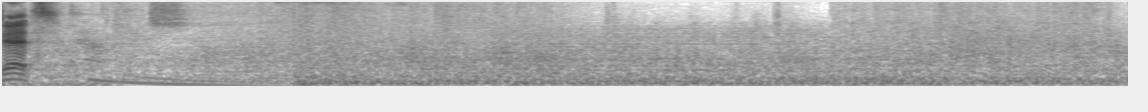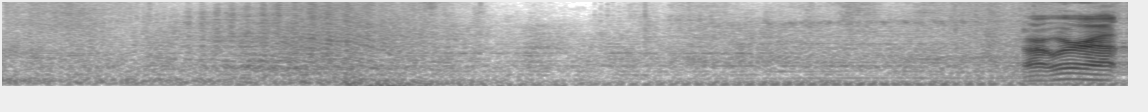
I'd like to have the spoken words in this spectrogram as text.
Shit. Alright, we're out.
